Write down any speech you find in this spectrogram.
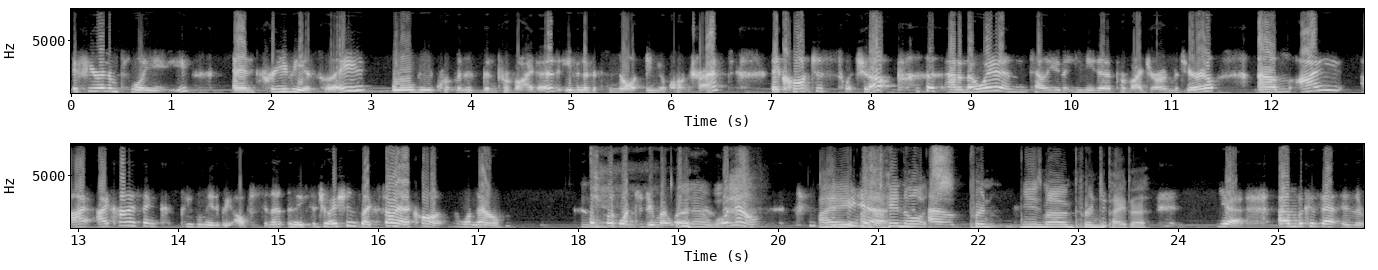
if you're an employee and previously all the equipment has been provided, even if it's not in your contract. They can't just switch it up out of nowhere and tell you that you need to provide your own material. Um, I I, I kind of think people need to be obstinate in these situations. Like, sorry, I can't. What now? I want to do my work. Now what? what now? I, Yeah, I cannot um, print use my own printer paper. Yeah, um, because that is an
